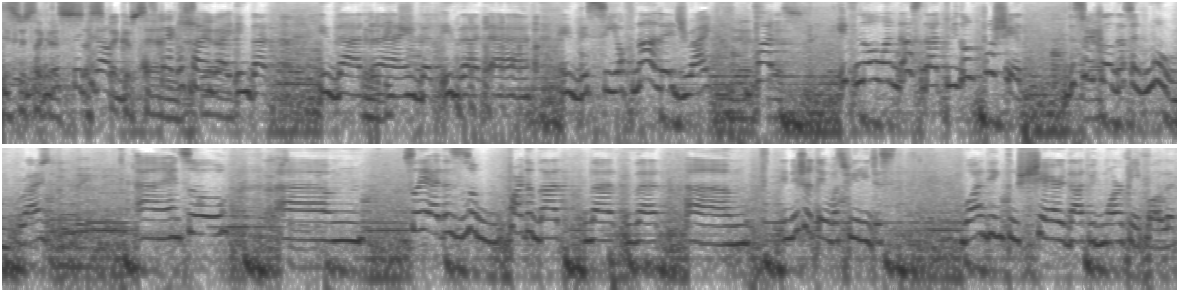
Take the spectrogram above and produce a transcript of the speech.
it's just like a, s- a like speck of sand. A speck of sand, yeah. right? In that, in that, In uh, in that, in that, uh, in the sea of knowledge, right? Yes, but yes. if no one does that, we don't push it. The circle Yeah. doesn't move, right? Absolutely. Uh, and so, um, so yeah, this is a part of that that that um, initiative was really just wanting to share that with more people that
